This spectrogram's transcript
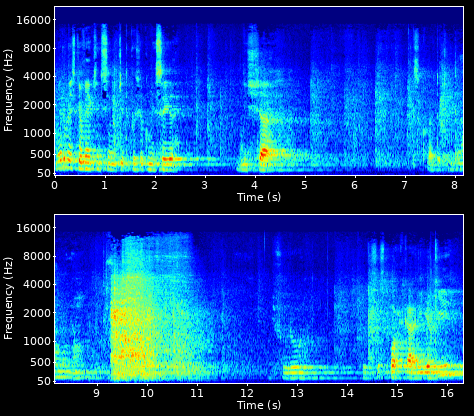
Primeira vez que eu venho aqui em cima aqui, depois que eu comecei a lixar. Esse quarto aqui não tá não. Furou todas essas porcaria aqui.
